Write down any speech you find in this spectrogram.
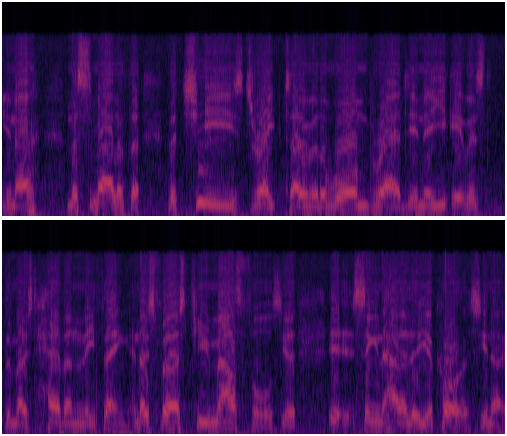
you know? The smell of the, the cheese draped over the warm bread, you know, it was the most heavenly thing. And those first few mouthfuls, you're singing the Hallelujah chorus, you know.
